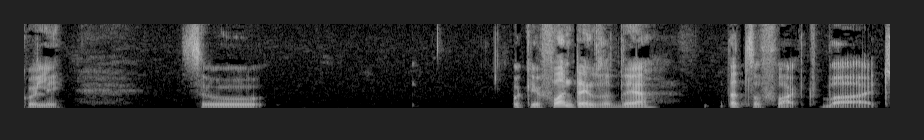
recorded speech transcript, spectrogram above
college. So okay fun times are there that's a fact but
